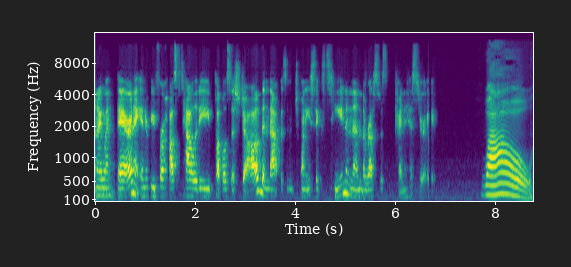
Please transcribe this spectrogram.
And I went there and I interviewed for a hospitality publicist job. And that was in 2016. And then the rest was kind of history. Wow.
